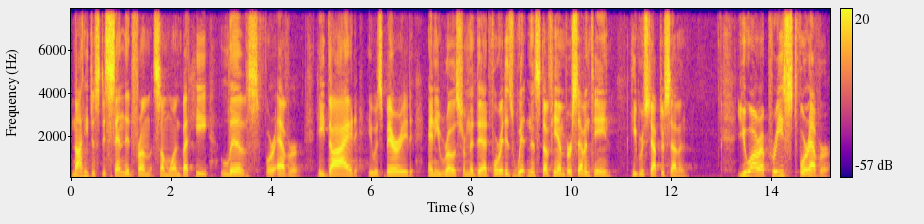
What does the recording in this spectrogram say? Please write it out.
not he just descended from someone, but he lives forever. He died, he was buried, and he rose from the dead. For it is witnessed of him, verse 17 Hebrews chapter 7. You are a priest forever,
